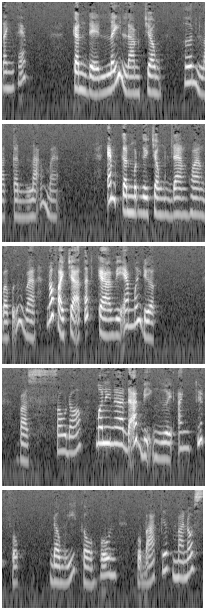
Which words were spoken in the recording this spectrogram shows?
đanh thép. Cần để lấy làm chồng hơn là cần lãng mạn. Em cần một người chồng đàng hoàng và vững vàng. Nó phải trả tất cả vì em mới được. Và sau đó, Melina đã bị người anh thuyết phục, đồng ý cầu hôn của bá tước Manos.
